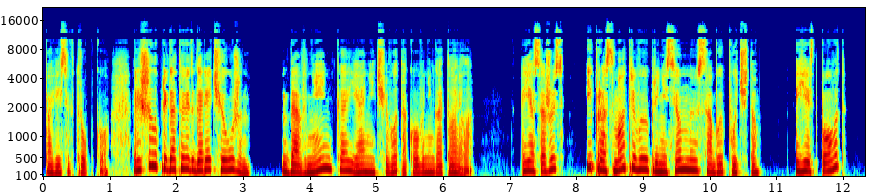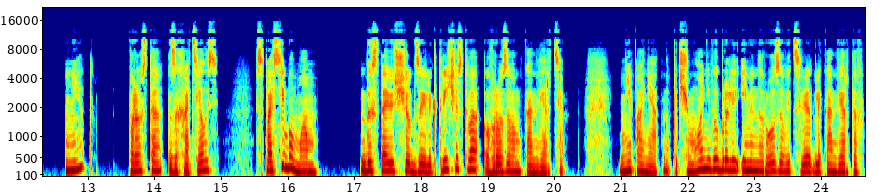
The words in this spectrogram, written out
повесив трубку. «Решила приготовить горячий ужин. Давненько я ничего такого не готовила». Я сажусь и просматриваю принесенную с собой почту. «Есть повод?» «Нет, просто захотелось». «Спасибо, мам». Достаю счет за электричество в розовом конверте. Непонятно, почему они выбрали именно розовый цвет для конвертов,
